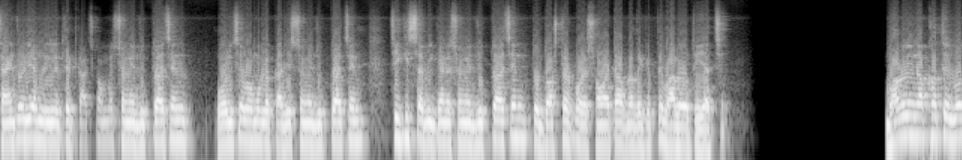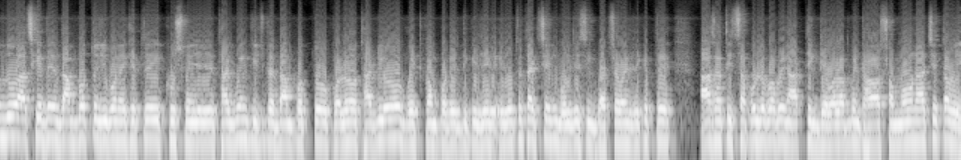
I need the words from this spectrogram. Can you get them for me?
স্যানিটোরিয়াম রিলেটেড কাজকর্মের সঙ্গে যুক্ত আছেন, পরিষেবামূলক কাজের সঙ্গে যুক্ত আছেন, চিকিৎসা বিজ্ঞানের সঙ্গে যুক্ত আছেন। তো দশটার পরে সময়টা আপনাদের ক্ষেত্রে ভালো হতে যাচ্ছে। ভরণী নক্ষত্রের বন্ধু, আজকে দাম্পত্য জীবনের ক্ষেত্রে খুশ মেজাজে থাকবেন, কিছুটা দাম্পত্য কলহ থাকলেও ওয়েট কম্পোর্টের দিকে যে এগোতে থাকছেন, বৈদেশিক ব্যবসা বাণিজ্যের ক্ষেত্রে আশাতীত সাফল্য পাবেন, আর্থিক ডেভেলপমেন্ট হওয়ার সম্ভাবনা আছে, তবে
